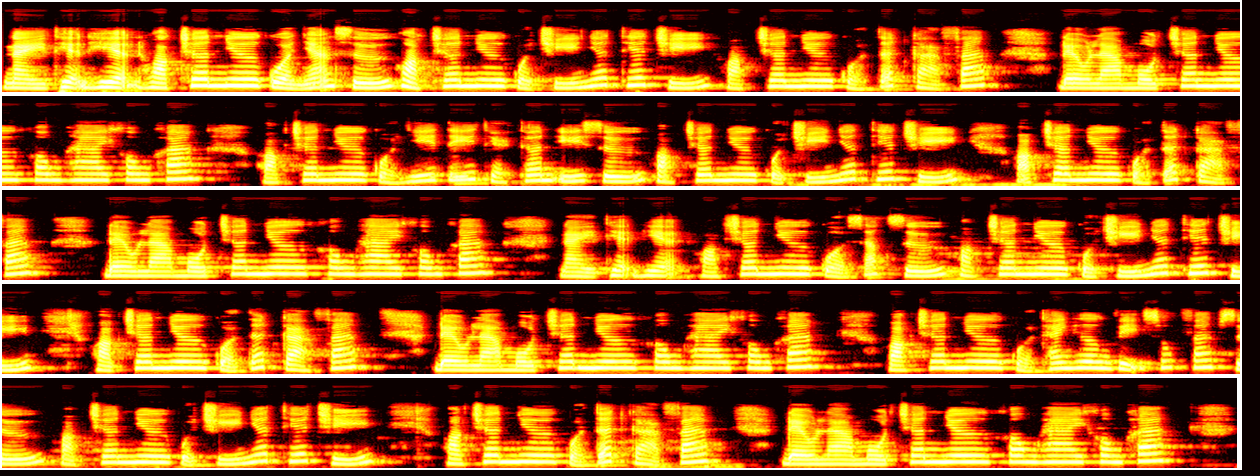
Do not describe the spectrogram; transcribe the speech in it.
Này thiện hiện hoặc chân như của nhãn xứ, hoặc chân như của trí nhất thiết trí, hoặc chân như của tất cả Pháp, đều là một chân như không hai không khác, hoặc chân như của nhĩ tĩ thể thân ý xứ, hoặc chân như của trí nhất thiết trí, hoặc chân như của tất cả Pháp, đều là một chân như không hai không khác. Này thiện hiện hoặc chân như của sắc xứ, hoặc chân như của trí nhất thiết trí, hoặc chân như của tất cả Pháp, đều là một chân như không hai không khác, hoặc chân như của thanh hương vị xúc pháp xứ, hoặc chân như của trí nhất thiết trí, hoặc chân như của tất cả Pháp, đều là một chân như không hai không khác.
